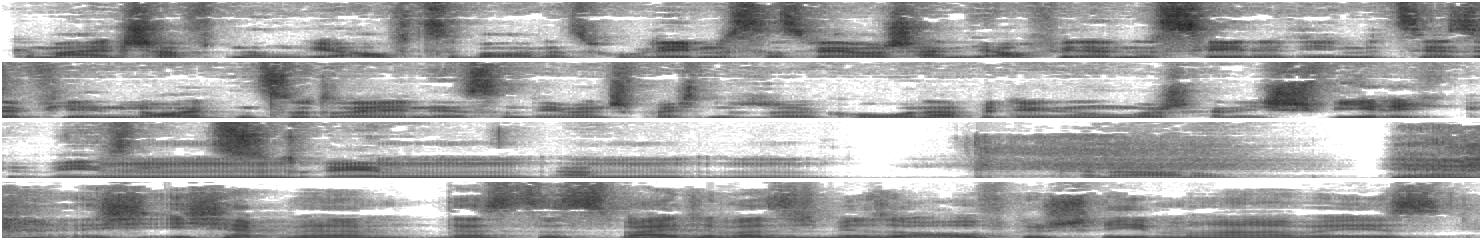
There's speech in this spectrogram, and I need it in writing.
Gemeinschaften irgendwie aufzubauen. Das Problem ist, das wäre wahrscheinlich auch wieder eine Szene, die mit sehr, sehr vielen Leuten zu drehen ist und dementsprechend unter Corona-Bedingungen wahrscheinlich schwierig gewesen mm, zu drehen. Mm, ja. mm, Keine Ahnung. Ja, ich, ich habe mir, das, das zweite, was ich mir so aufgeschrieben habe, ist,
